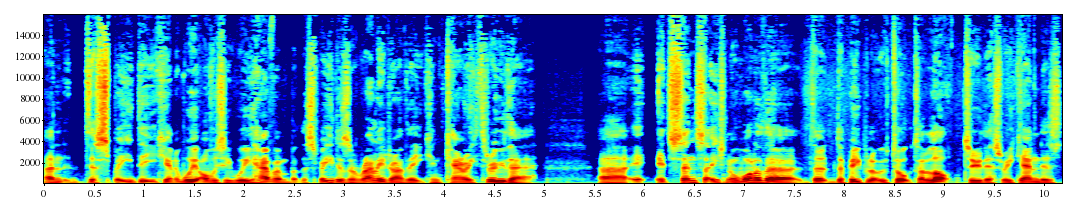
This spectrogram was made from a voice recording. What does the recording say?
And the speed that you can, we obviously we haven't, but the speed as a rally driver that you can carry through there, uh, it, it's sensational. One of the, the the people that we've talked a lot to this weekend is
